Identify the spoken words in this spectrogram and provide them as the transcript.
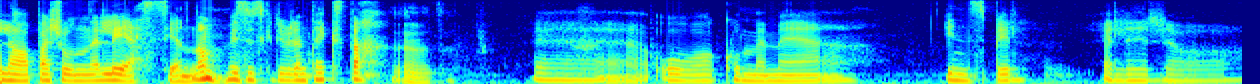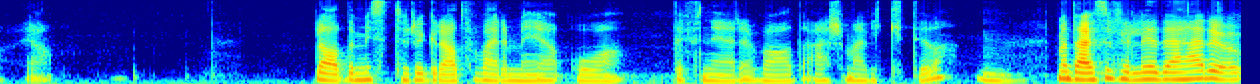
la personene lese gjennom, hvis du skriver en tekst, da. Eh, og komme med innspill, eller å ja La dem i større grad få være med og definere hva det er som er viktig, da. Mm. Men det er jo selvfølgelig det her er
